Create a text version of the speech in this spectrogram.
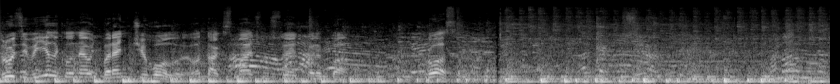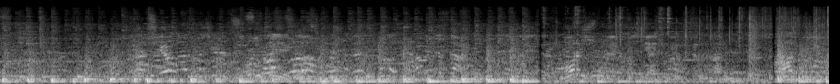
Друзі, ви їли коли-небудь баранчі голови. Отак смачно стоять перед вами. Просимо. Ну,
